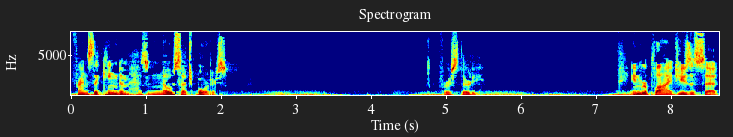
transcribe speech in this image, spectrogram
Friends, the kingdom has no such borders. Verse 30. In reply, Jesus said,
